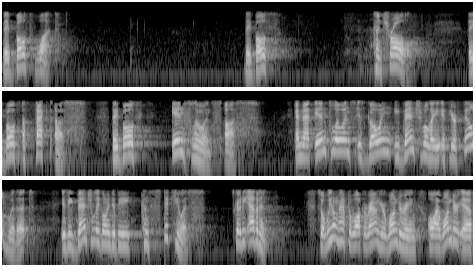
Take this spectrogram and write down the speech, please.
They both what? They both control. They both affect us. They both influence us. And that influence is going eventually, if you're filled with it, is eventually going to be conspicuous. It's going to be evident. So we don't have to walk around here wondering, oh, I wonder if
